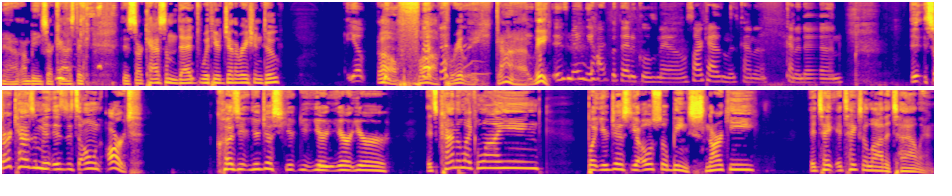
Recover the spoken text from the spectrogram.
yeah. I'm being sarcastic. Is sarcasm dead with your generation too? Yep. Oh fuck! really? Golly. It's mainly hypotheticals now. Sarcasm is kind of kind of done. it, sarcasm is its own art because you're, you're just you're you're you're you're it's kind of like lying but you're just you're also being snarky it take it takes a lot of talent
